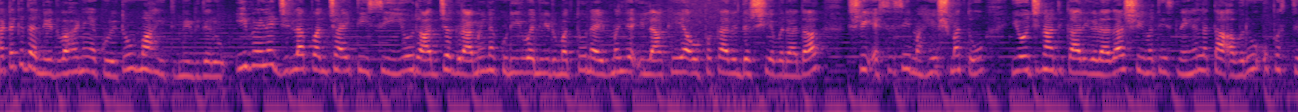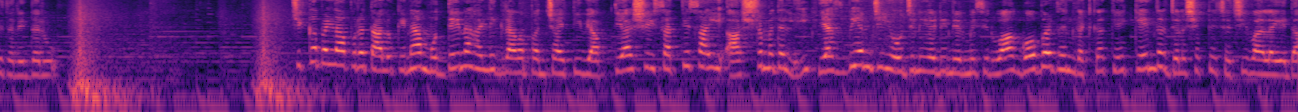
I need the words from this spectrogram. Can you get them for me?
ಘಟಕದ ನಿರ್ವಹಣೆಯ ಕುರಿತು ಮಾಹಿತಿ ನೀಡಿದರು. ಈ ವೇಳೆ ಜಿಲ್ಲಾ ಪಂಚಾಯಿತಿ ಸಿಇಒ ರಾಜ್ಯ ಗ್ರಾಮೀಣ ಕುಡಿಯುವ ನೀರು ಮತ್ತು ನೈರ್ಮಲ್ಯ ಇಲಾಖೆಯ ಉಪಕಾರ್ಯದರ್ಶಿಯವರಾದ ಶ್ರೀ ಎಸ್ಎಸ್ಸಿ ಮಹೇಶ್ ಮತ್ತು ಯೋಜನಾಧಿಕಾರಿಗಳಾದ ಶ್ರೀಮತಿ ಸ್ನೇಹಲತಾ ಅವರು ಉಪಸ್ಥಿತರಿದ್ದರು ಚಿಕ್ಕಬಳ್ಳಾಪುರ ತಾಲೂಕಿನ ಮುದ್ದೇನಹಳ್ಳಿ ಗ್ರಾಮ ಪಂಚಾಯಿತಿ ವ್ಯಾಪ್ತಿಯ ಶ್ರೀ ಸತ್ಯಸಾಯಿ ಆಶ್ರಮದಲ್ಲಿ ಎಸ್ಬಿಎಂಜಿ ಯೋಜನೆಯಡಿ ನಿರ್ಮಿಸಿರುವ ಗೋಬರ್ಧನ್ ಘಟಕಕ್ಕೆ ಕೇಂದ್ರ ಜಲಶಕ್ತಿ ಸಚಿವಾಲಯದ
